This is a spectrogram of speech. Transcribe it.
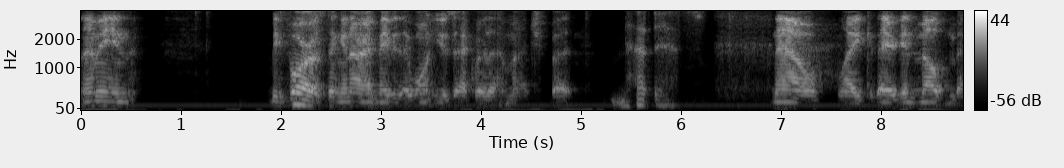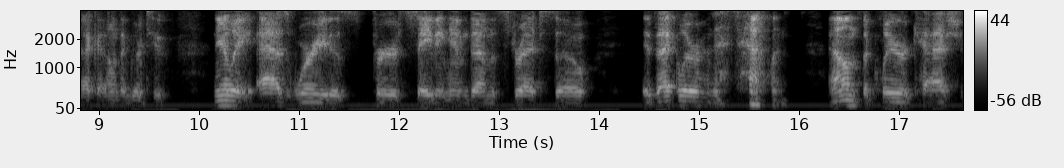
I mean, before I was thinking, all right, maybe they won't use Ekeler that much, but That's... now, like, they're getting Melvin back. I don't think they're too nearly as worried as for saving him down the stretch. So it's Ekeler and it's Allen. Allen's the clear cash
